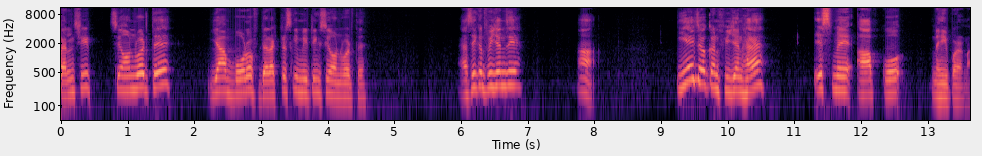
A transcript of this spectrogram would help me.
بیلنس شیٹ سے آنورڈ تھے یا بورڈ آف ڈائریکٹرس کی میٹنگ سے آنورڈ تھے ایسی کنفیوژن جی ہاں یہ جو کنفیوژن ہے اس میں آپ کو نہیں پڑھنا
